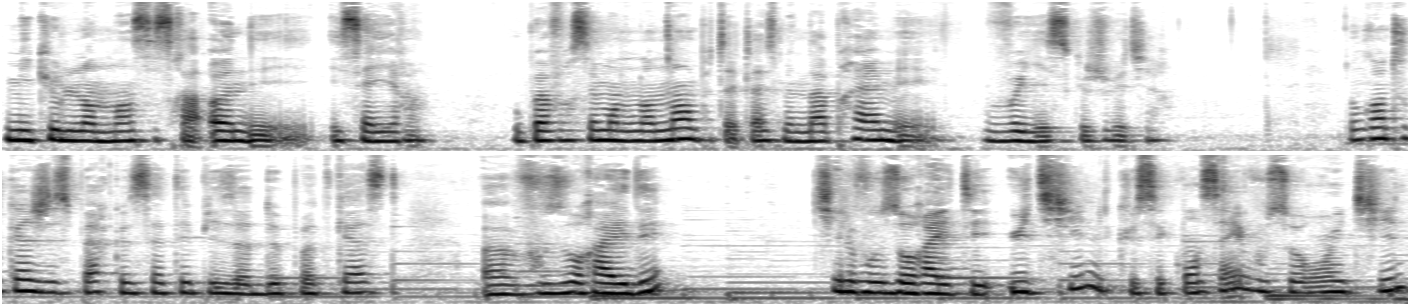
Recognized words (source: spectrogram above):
mais que le lendemain, ce sera on et, ça ira. Ou pas forcément le lendemain, peut-être la semaine d'après, mais vous voyez ce que je veux dire. Donc en tout cas, j'espère que cet épisode de podcast euh, vous aura aidé qu'il vous aura été utile, que ces conseils vous seront utiles.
